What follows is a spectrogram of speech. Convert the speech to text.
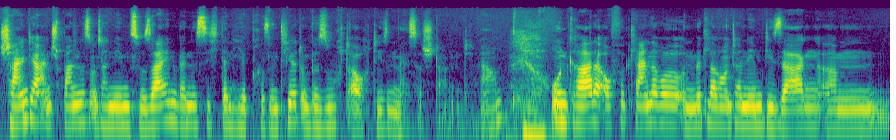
Scheint ja ein spannendes Unternehmen zu sein, wenn es sich dann hier präsentiert und besucht auch diesen Messestand. Ja? ja. Und gerade auch für kleinere und mittlere Unternehmen, die sagen, ähm,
